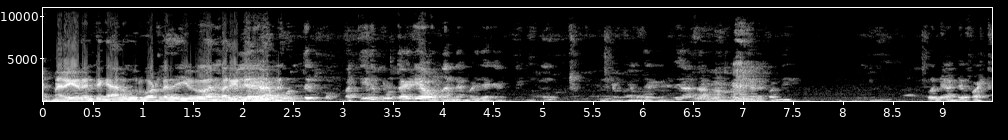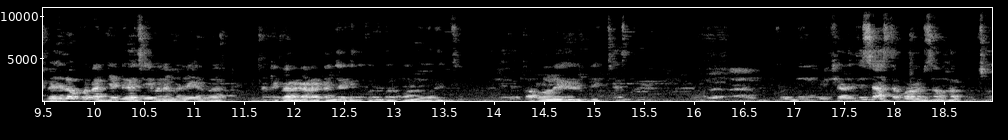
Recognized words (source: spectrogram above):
ఎమ్మెల్యే గారు అంటే వాళ్ళు ఊరుకోవట్లేదు పూర్తి ప్రతిదీ పూర్తి ఐడియా ఉందండి ఎమ్మెల్యే గారికి కొన్ని కొన్ని అంటే ఫస్ట్ పేజ్లో కొన్ని అర్జెంటుగా చేయమని ఎమ్మెల్యే గారు పర్టికులర్గా అడగడం జరిగింది కొన్ని కొన్ని పనుల గురించి. అదైతే త్వరలోనే నిర్ణయం చేస్తాం. కొన్ని విషయాలు అయితే శాస్త్రపరమైన సలహాలు కొంచెం.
